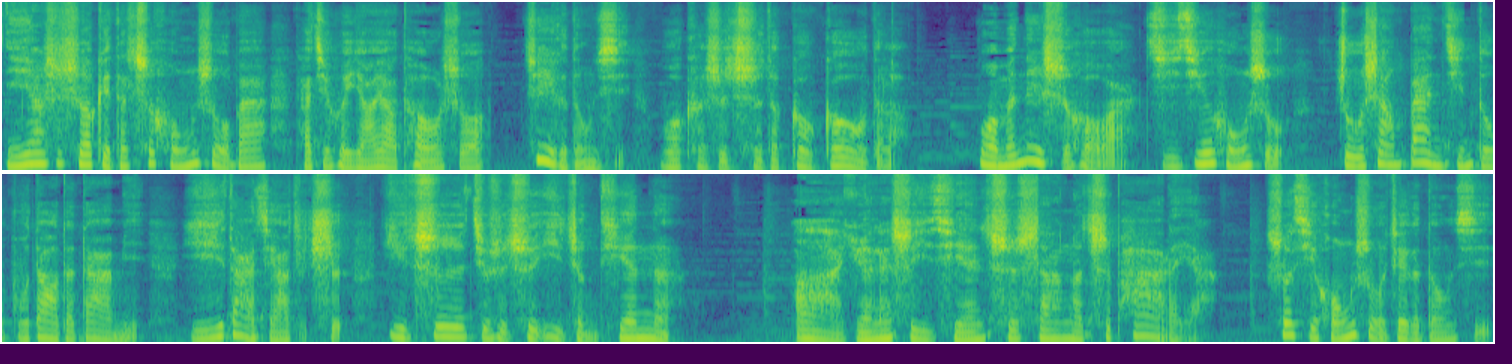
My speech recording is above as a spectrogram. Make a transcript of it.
你要是说给他吃红薯吧，他就会摇摇头说：“这个东西我可是吃的够够的了。”我们那时候啊，几斤红薯煮上半斤都不到的大米，一大家子吃，一吃就是吃一整天呢。啊原来是以前吃伤了、吃怕了呀。说起红薯这个东西，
